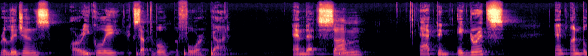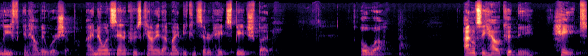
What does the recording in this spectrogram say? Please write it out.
religions are equally acceptable before God, and that some act in ignorance and unbelief in how they worship. I know in Santa Cruz County that might be considered hate speech, but oh well. I don't see how it could be hate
